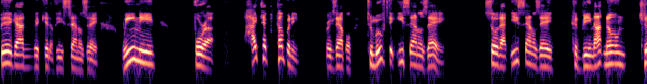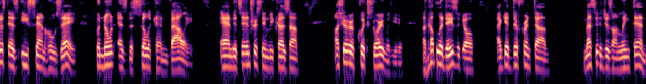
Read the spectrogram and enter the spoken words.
big advocate of East San Jose. We need for a high tech company, for example, to move to East San Jose so that East San Jose could be not known just as East San Jose, but known as the Silicon Valley. And it's interesting because uh, I'll share a quick story with you. A mm-hmm. couple of days ago, I get different uh, messages on LinkedIn.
